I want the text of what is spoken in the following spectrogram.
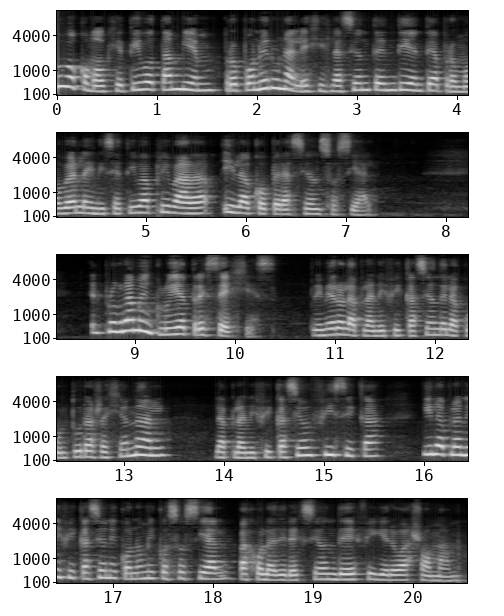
Tuvo como objetivo también proponer una legislación tendiente a promover la iniciativa privada y la cooperación social. El programa incluía tres ejes. Primero la planificación de la cultura regional, la planificación física y la planificación económico-social bajo la dirección de Figueroa Román.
